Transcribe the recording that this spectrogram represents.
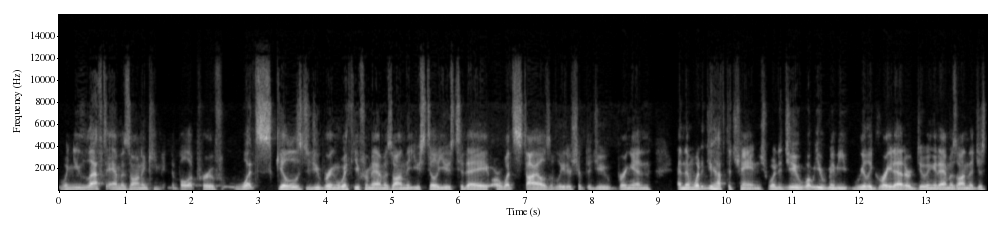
when you left Amazon and came into Bulletproof, what skills did you bring with you from Amazon that you still use today, or what styles of leadership did you bring in? And then what did you have to change? What did you what were you maybe really great at or doing at Amazon that just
